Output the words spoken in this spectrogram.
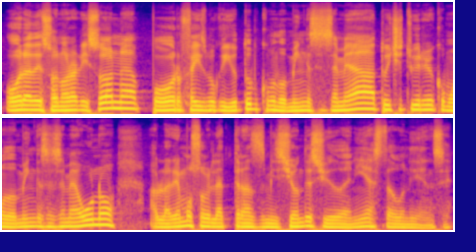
Hora de Sonora, Arizona. Por Facebook y YouTube como Domínguez SMA. Twitch y Twitter como Domínguez SMA1. Hablaremos sobre la transmisión de ciudadanía estadounidense.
